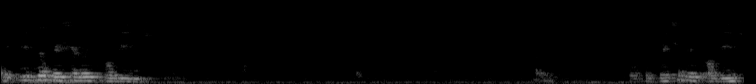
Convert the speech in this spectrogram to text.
If the patient is obese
